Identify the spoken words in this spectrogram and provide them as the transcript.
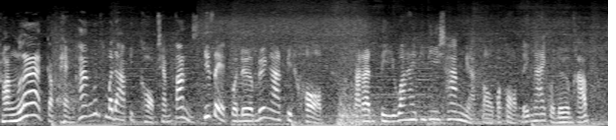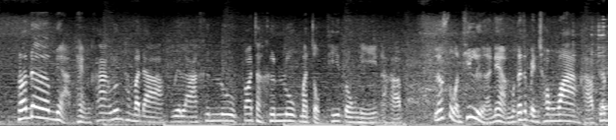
ครั้งแรกกับแผงข้างรุ่นธรรมดาปิดขอบแชมตันพิเศษกว่าเดิมด้วยงานปิดขอบ การันตีว่าให้พี่ๆช่างเนี่ยต่อประกอบได้ง่ายกว่าเดิมครับ เพราะเดิมเนี่ยแผงข้างรุ่นธรรมดา เวลาขึ้นลูกก็จะขึ้นลูกมาจบที่ตรงนี้นะครับแล้วส่วนที่เหลือเนี่ยมันก็จะเป็นช่องว่างครับ แล้ว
